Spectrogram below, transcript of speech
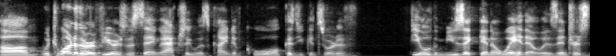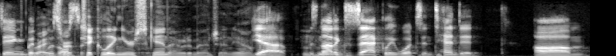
Um, which one of the reviewers was saying actually was kind of cool because you could sort of feel the music in a way that was interesting, but right. was sort also of tickling your skin, I would imagine. Yeah. yeah, it's not exactly what's intended. Um,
